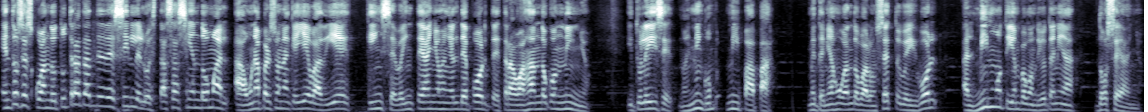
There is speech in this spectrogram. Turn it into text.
Entonces, cuando tú tratas de decirle lo estás haciendo mal a una persona que lleva 10, 15, 20 años en el deporte, trabajando con niños, y tú le dices, no hay ningún. Mi papá me tenía jugando baloncesto y béisbol al mismo tiempo cuando yo tenía 12 años.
